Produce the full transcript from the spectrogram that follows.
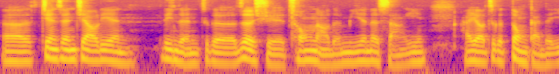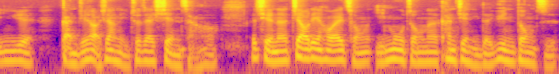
呃健身教练令人这个热血冲脑的迷人的嗓音，还有这个动感的音乐，感觉好像你就在现场哦。而且呢，教练还会从荧幕中呢看见你的运动值，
